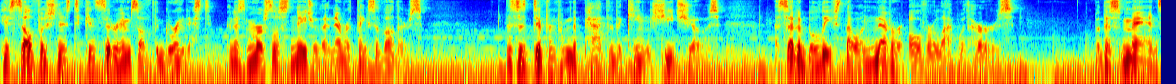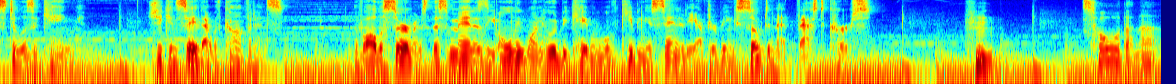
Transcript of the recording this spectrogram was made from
his selfishness to consider himself the greatest, and his merciless nature that never thinks of others. This is different from the path of the king she chose, a set of beliefs that will never overlap with hers. But this man still is a king. She can say that with confidence. Of all the servants, this man is the only one who would be capable of keeping his sanity after being soaked in that vast curse. そうだな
